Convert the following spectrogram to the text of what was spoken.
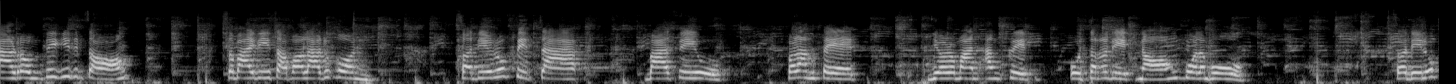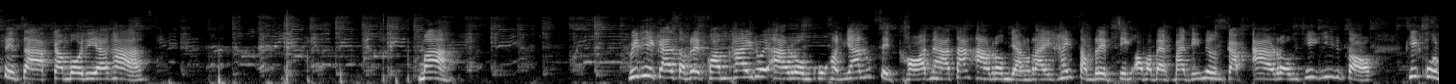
อารมณ์ที่ 22 สบายดีสาวปอลาวทุกคน สวัสดีลูกศิษย์จากบราซิล ฝรั่งเศส เยอรมันอังกฤษ อุตรดิตถ์หนองบัวลำพูสวัสดีลูกศิษย์จากกัมโบเดียค่ะ มาวิธีการสำเร็จความใคร่ด้วยอารมณ์ครูขออนุญาตลูกศิษย์คอร์สนะคะสร้างอารมณ์อย่างไรให้สำเร็จจริงออกมาแบ่งปันนิดนึงกับอารมณ์ที่ 22 ที่คุณ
